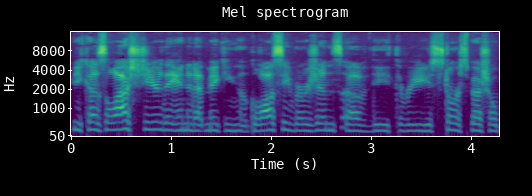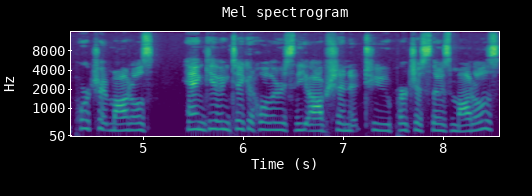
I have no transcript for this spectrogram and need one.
because last year they ended up making glossy versions of the three store special portrait models and giving ticket holders the option to purchase those models.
